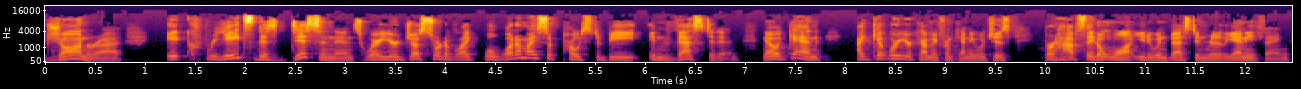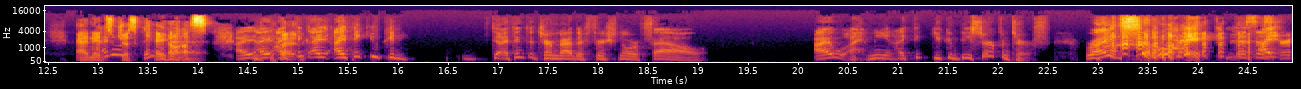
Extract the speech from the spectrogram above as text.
genre it creates this dissonance where you're just sort of like well what am i supposed to be invested in now again i get where you're coming from kenny which is perhaps they don't want you to invest in really anything and it's just chaos. I I, I think I, I think you can. I think the term neither fish nor fowl. I I mean I think you can be surf and turf, right? So like, This is I- great.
